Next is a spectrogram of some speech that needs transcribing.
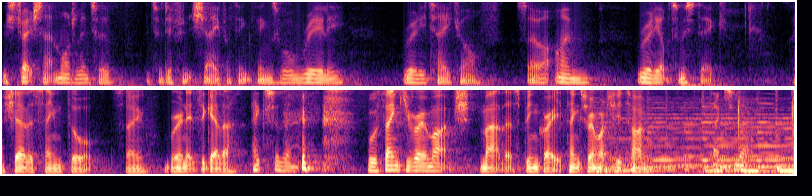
we stretch that model into a, into a different shape, I think things will really, really take off. So I'm really optimistic. I share the same thought. So we're in it together. Excellent. well, thank you very much, Matt. That's been great. Thanks very much for your time. Thanks a lot.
